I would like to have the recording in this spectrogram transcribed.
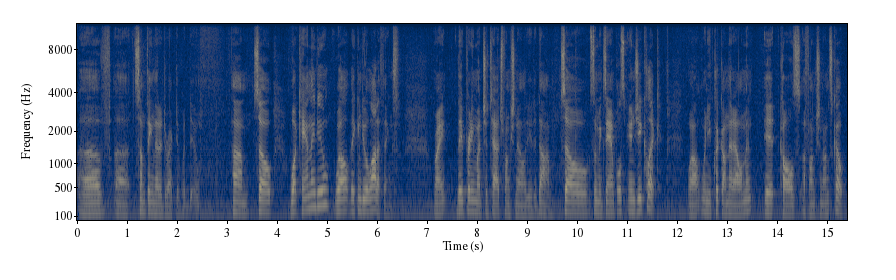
of uh, something that a directive would do. Um, so what can they do? Well, they can do a lot of things, right? They pretty much attach functionality to DOM. So some examples, ng-click. Well, when you click on that element, it calls a function on scope.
